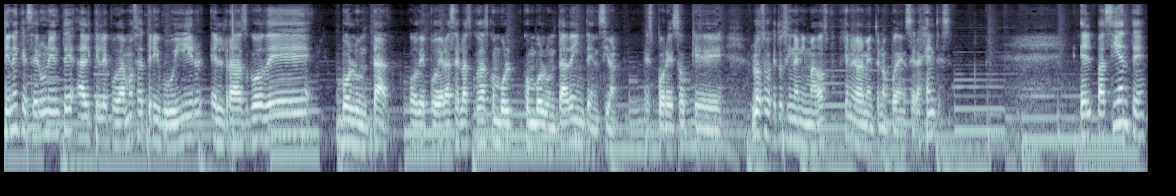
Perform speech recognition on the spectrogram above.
Tiene que ser un ente al que le podamos atribuir el rasgo de voluntad o de poder hacer las cosas con, con voluntad e intención. Es por eso que los objetos inanimados generalmente no pueden ser agentes. El paciente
